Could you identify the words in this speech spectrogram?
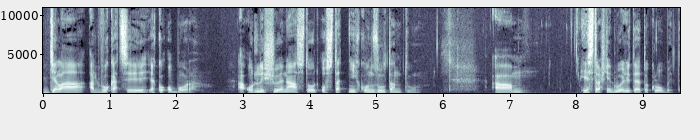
dělá advokaci jako obor a odlišuje nás to od ostatních konzultantů. A je strašně důležité to kloubit.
